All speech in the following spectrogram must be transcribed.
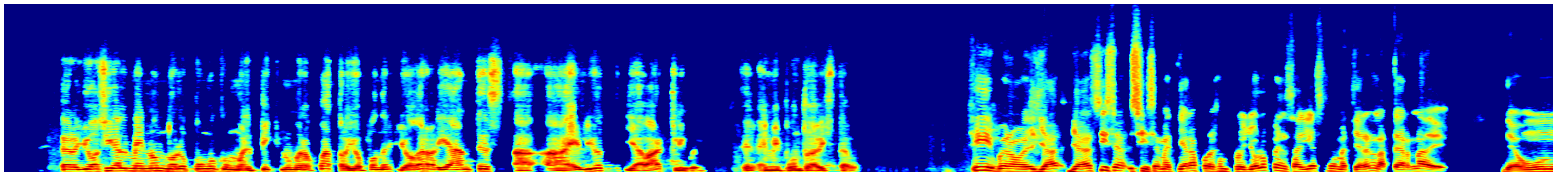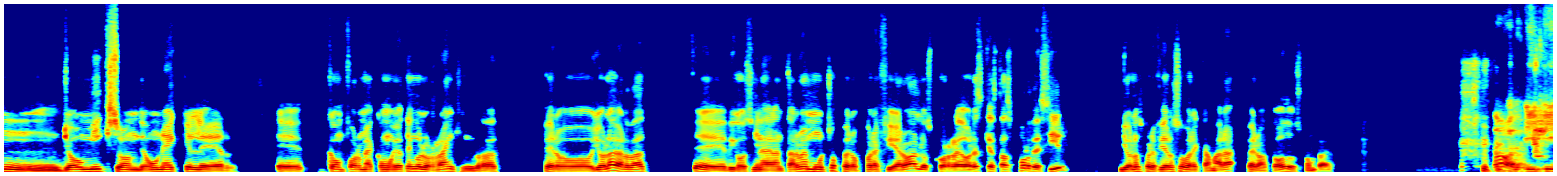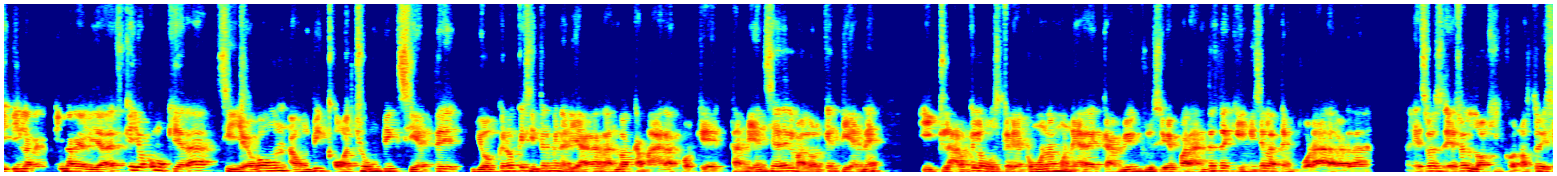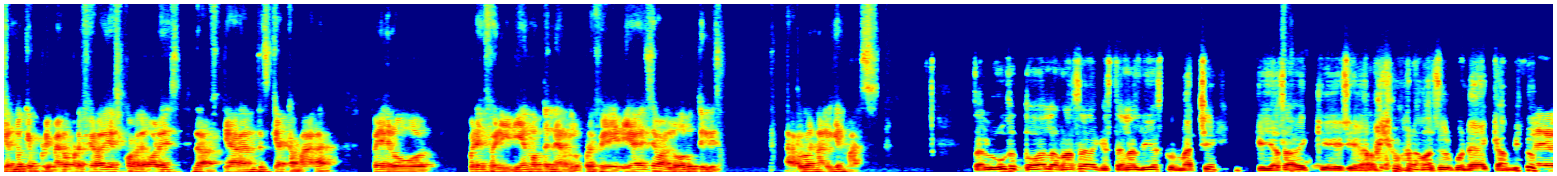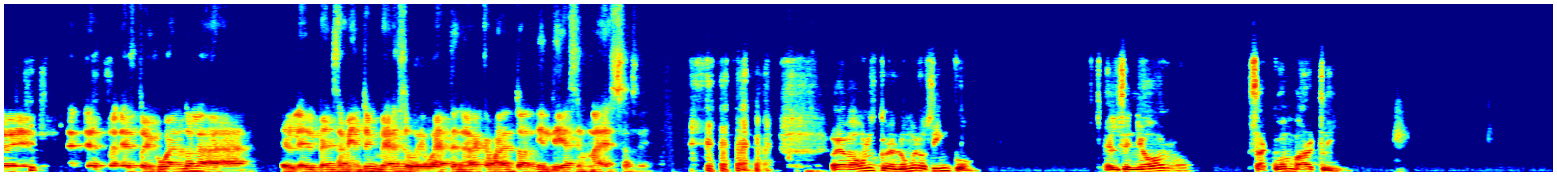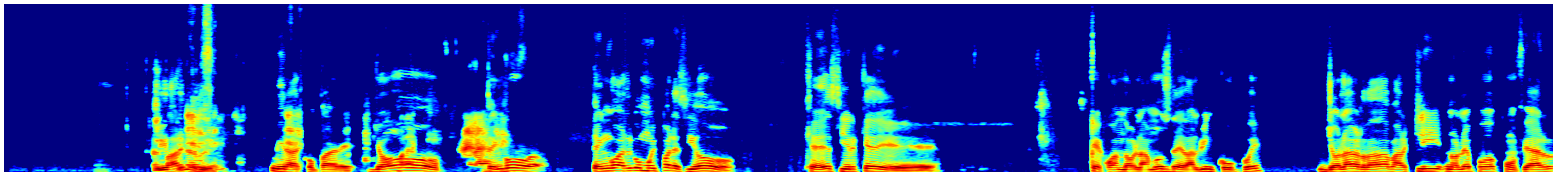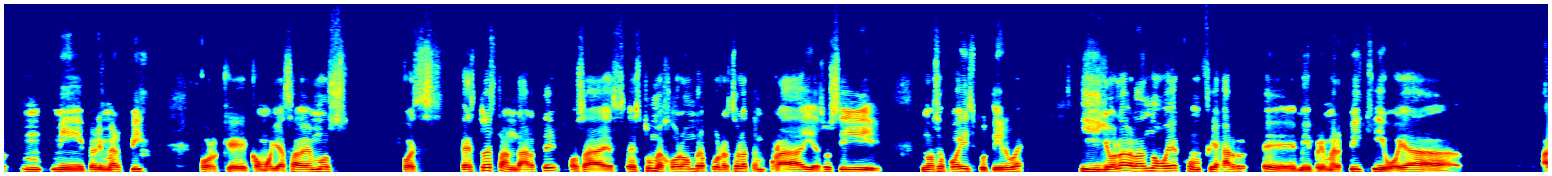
Pero yo sí al menos no lo pongo como el pick número 4. Yo, pondré, yo agarraría antes a, Elliot y a Barkley, güey, en, mi punto de vista, güey. Sí, bueno, ya, ya si, se, si se metiera, por ejemplo, yo lo pensaría si se metiera en la terna de, de un Joe Mixon, de un Eckler, eh, conforme a como yo tengo los rankings, ¿verdad? Pero yo la verdad, eh, digo, sin adelantarme mucho, pero prefiero a los corredores que estás por decir, yo los prefiero sobre cámara, pero a todos, compadre. No, y, la, la, realidad es que yo como quiera, si llego un, a un pick 8, un pick 7, yo creo que sí terminaría agarrando a Camara, porque también sé del valor que tiene y claro que lo buscaría como una moneda de cambio, inclusive para antes de que inicie la temporada, ¿verdad? Eso es, eso es lógico. No estoy diciendo que primero prefiero a 10 corredores draftear antes que a Camara, pero preferiría no tenerlo. Preferiría ese valor utilizarlo en alguien más. Saludos a toda la raza que está en las ligas con Mache, que ya sabe que si agarra Camara va a ser moneda de cambio. Eh, estoy jugando la, el, el, pensamiento inverso, güey. Voy a tener a Camara en todas mis ligas en una de esas. Eh. Oye, vámonos con el número 5. El señor Saquon Barkley. Barkley. Mira, compadre, yo tengo, tengo algo muy parecido que decir que, que cuando hablamos de Dalvin Cook, güey, yo la verdad a Barkley no le puedo confiar mi primer pick porque como ya sabemos, pues esto es estandarte, o sea, es, es tu mejor hombre por el resto de la temporada y eso sí, no se puede discutir, güey. Y yo la verdad no voy a confiar eh, mi primer pick y voy a,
